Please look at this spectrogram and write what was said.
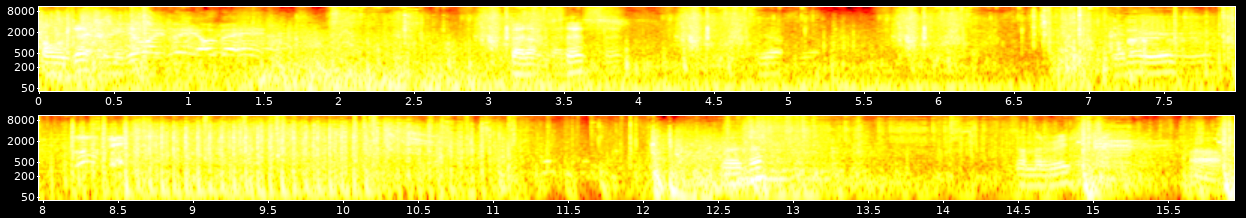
Someone's there, Enemy someone's there. UAV overhead. Going up the stairs. Yep. Yeah, there he is. Where's that? He's on the roof. Oh, yeah.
